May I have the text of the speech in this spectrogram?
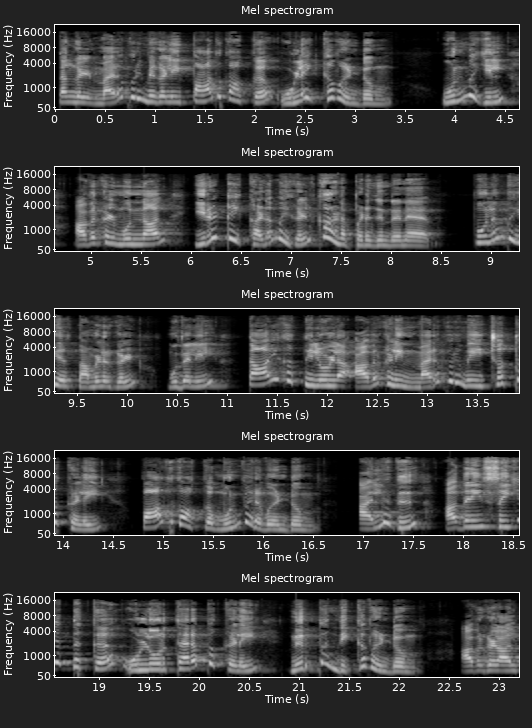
தங்கள் மரபுரிமைகளை பாதுகாக்க உழைக்க வேண்டும். உண்மையில் அவர்கள் முன்னால் இரட்டை கடமைகள் காணப்படுகின்றன. புலம்பெயர் தமிழர்கள் முதலில் தாயகத்தில் உள்ள அவர்களின் மரபுரிமை சொத்துக்களை பாதுகாக்க முன்வர வேண்டும். அல்லது அதனை செய்யத்தக்க உள்ளூர் தரப்புகளை நிர்பந்திக்க வேண்டும். அவர்களால்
